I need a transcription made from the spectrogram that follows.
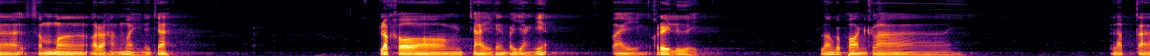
าสัมมาอรหังใหม่นะจ๊ะ ประคองใจกันไปอย่างเนี้ย ไปเรื่อยๆพร้อมกับผ่อนคลาย หลับตา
